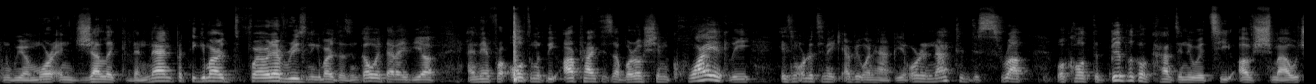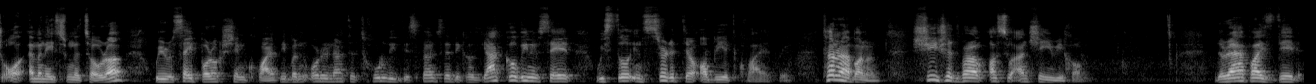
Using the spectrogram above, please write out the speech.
when we are more angelic than man. But the Gemara, for whatever reason, the Gemara doesn't go with that idea, and therefore, ultimately, our practice of Baruch Shem quietly is in order to make everyone happy, in order not to disrupt we'll call it the biblical continuity of Shema, which all emanates from the Torah. We recite Baruch Shem quietly, but in order not to totally dispense with it, because Yaakovinu say it, we still insert it there, albeit quietly. The rabbis did,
